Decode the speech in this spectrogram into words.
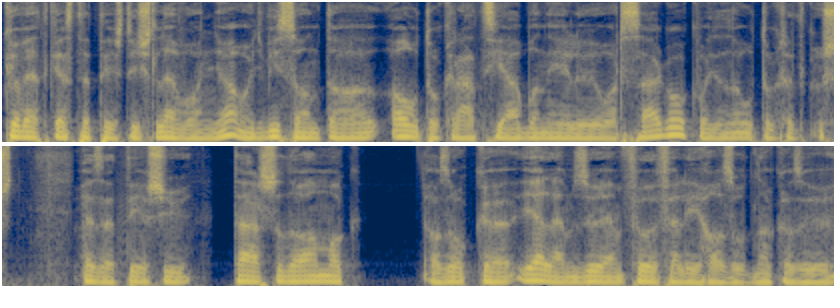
következtetést is levonja, hogy viszont az autokráciában élő országok, vagy az autokratikus vezetésű társadalmak, azok jellemzően fölfelé hazudnak az ő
